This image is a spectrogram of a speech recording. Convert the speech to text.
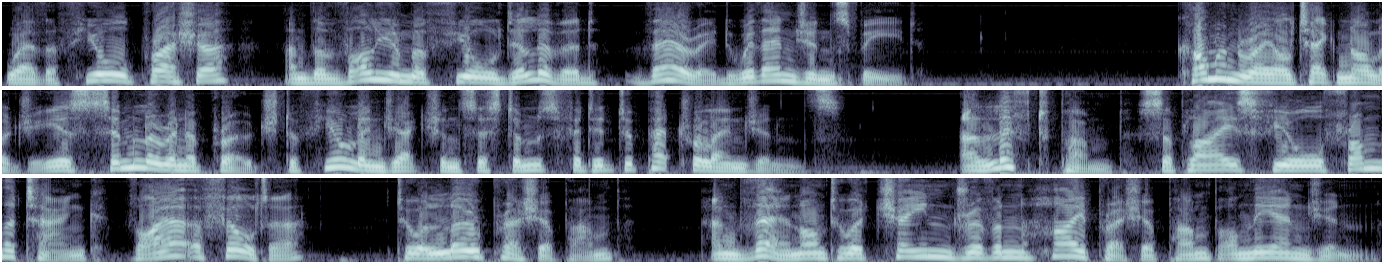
where the fuel pressure and the volume of fuel delivered varied with engine speed. Common rail technology is similar in approach to fuel injection systems fitted to petrol engines. A lift pump supplies fuel from the tank via a filter to a low-pressure pump and then onto a chain-driven high-pressure pump on the engine.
